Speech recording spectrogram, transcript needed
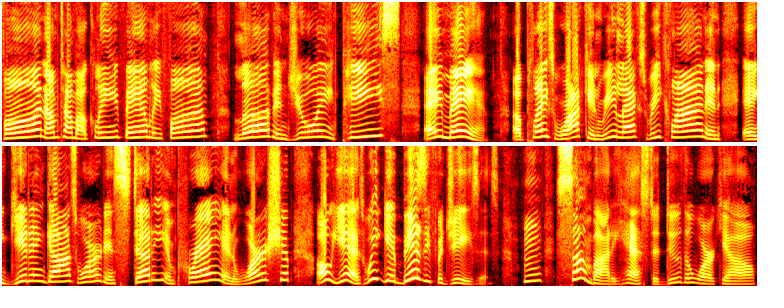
fun. I'm talking about clean family fun, love and joy and peace. Amen. A place where I can relax, recline, and, and get in God's word and study and pray and worship. Oh, yes, we get busy for Jesus. Hmm? Somebody has to do the work, y'all.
